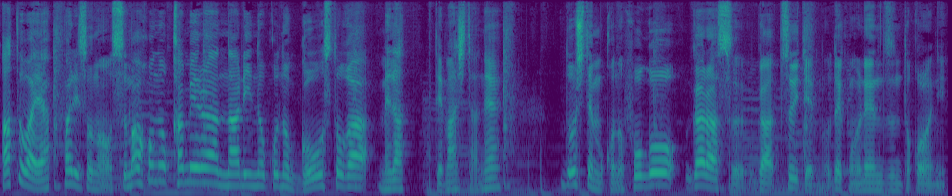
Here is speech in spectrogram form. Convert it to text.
あとはやっぱりそのスマホのカメラなりのこのゴーストが目立ってましたね。どうしてもこのフォゴガラスがついてるので、このレンズのところに、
